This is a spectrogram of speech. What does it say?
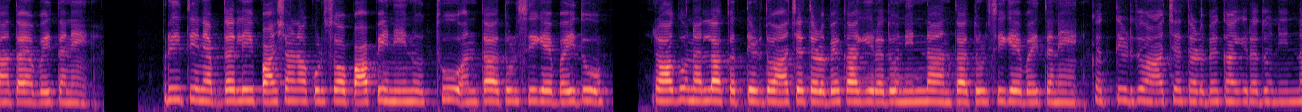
ತಾತ ಬೈತಾನೆ. ಪ್ರೀತಿ ನೆಪದಲ್ಲಿ ಪಾಷಾಣ ಕುಡಿಸೋ ಪಾಪಿ ನೀನು ಥೂ ಅಂತ ತುಳಸಿಗೆ ಬೈದು ರಾಗುನೆಲ್ಲ ಕತ್ತಿಡ್ದು ಆಚೆ ತಳ್ಬೇಕಾಗಿರೋದು ನಿನ್ನ ಅಂತ ತುಳಸಿಗೆ ಬೈತಾನೆ. ಕತ್ತಿಡ್ದು ಆಚೆ ತಳ್ಬೇಕಾಗಿರೋದು ನಿನ್ನ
